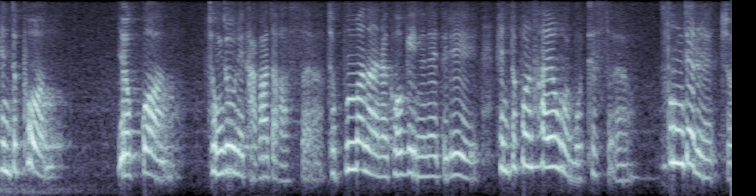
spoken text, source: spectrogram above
핸드폰, 여권, 정조원이 다 가져갔어요. 저뿐만 아니라 거기 있는 애들이 핸드폰 사용을 못했어요. 통제를 했죠.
